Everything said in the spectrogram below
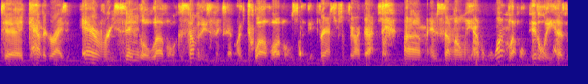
to categorize every single level because some of these things have like 12 levels, like in France or something like that, um, and some only have one level. Italy has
